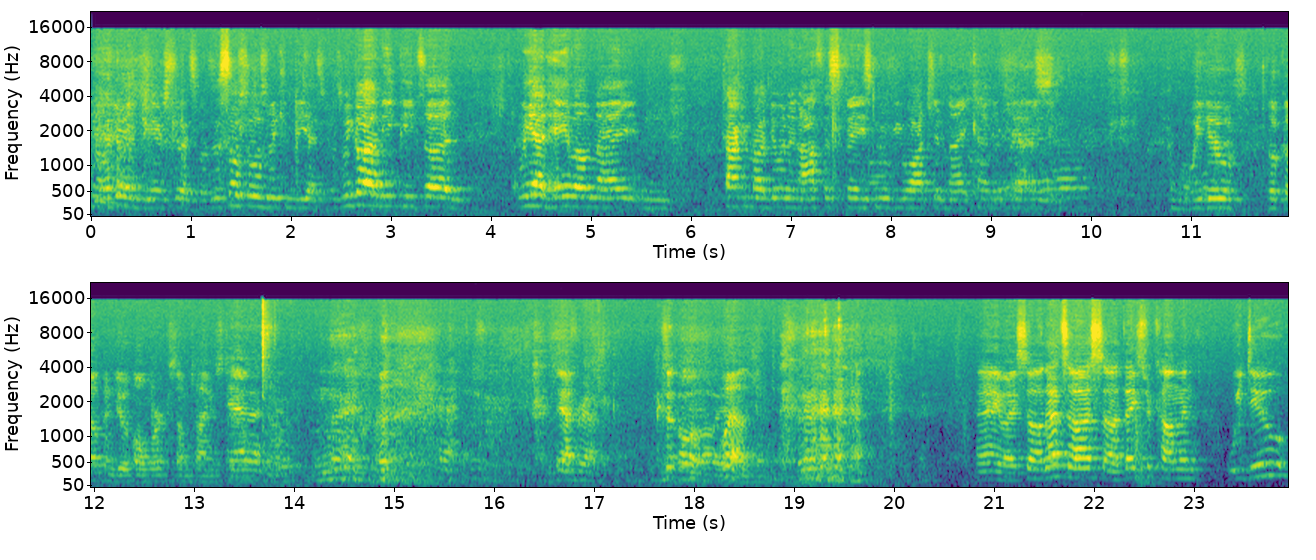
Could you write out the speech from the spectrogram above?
You know, you're engineers too, I suppose. As social as we can be, I suppose. We go out and eat pizza and we had Halo night and talking about doing an office space movie watching night kind of thing. We do hook up and do homework sometimes too. Yeah, that's you true. know. Yeah, I forgot. Oh, oh, yeah. Well, Anyway, so that's us. Uh, thanks for coming. We do,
